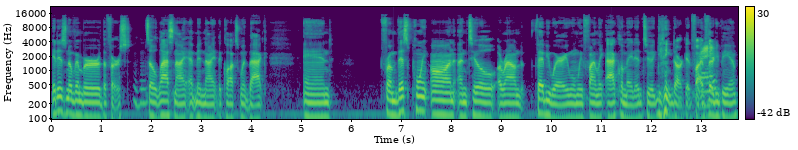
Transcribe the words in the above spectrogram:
it is November the 1st. So last night at midnight, the clocks went back. And from this point on until around February, when we finally acclimated to it getting dark at 5.30 Right. p.m.,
